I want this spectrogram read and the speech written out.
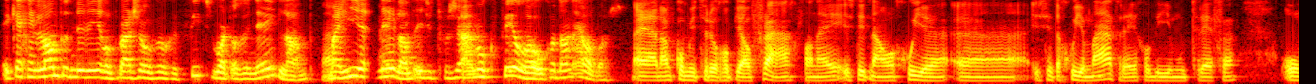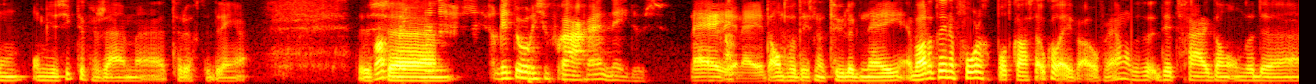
Ik ken geen land in de wereld waar zoveel gefietst wordt als in Nederland. Ja. Maar hier in Nederland is het verzuim ook veel hoger dan elders. Nou ja, dan kom je terug op jouw vraag van... Hey, is dit nou een goede, uh, is dit een goede maatregel die je moet treffen... om, om je ziekteverzuim uh, terug te dringen? Dus, Wat uh, een retorische vraag, hè? Nee dus. Nee, nee, het antwoord is natuurlijk nee. En we hadden het in een vorige podcast ook al even over. Hè? Want dit schaar ik dan onder de,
